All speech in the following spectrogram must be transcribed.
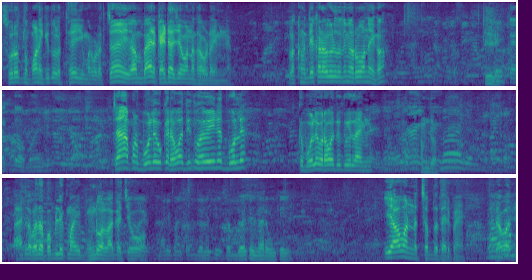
સુરતનું પાણી કીધું એટલે થઈ રહી મારા પડે ચય આમ બહાર કાઢ્યા જવાના થાવડા એમને. લખણ દેખાડવા વગર તો તમે રો નહીં કા? ચા પણ બોલે એવું કે રવા દીધું હવે એને જ બોલે? કે બોલે એવું રવા દીધું એલા એમને? સમજો. આટલા બધા પબ્લિકમાં એ ભૂંડો લાગે છે એવો. મારી પાસે શબ્દ નથી. શબ્દ હશે ત્યારે હું કહી. એ આવવાનો જ શબ્દ તારી પાસે. રવા દે.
